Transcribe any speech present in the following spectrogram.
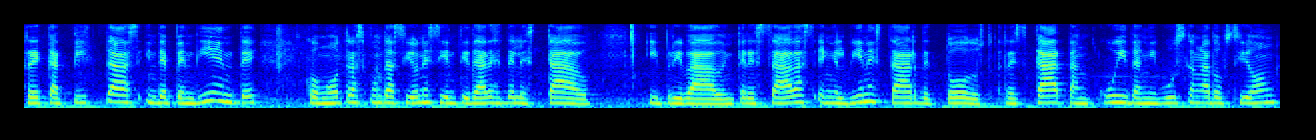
rescatistas independientes, con otras fundaciones y entidades del Estado y privado, interesadas en el bienestar de todos, rescatan, cuidan y buscan adopción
